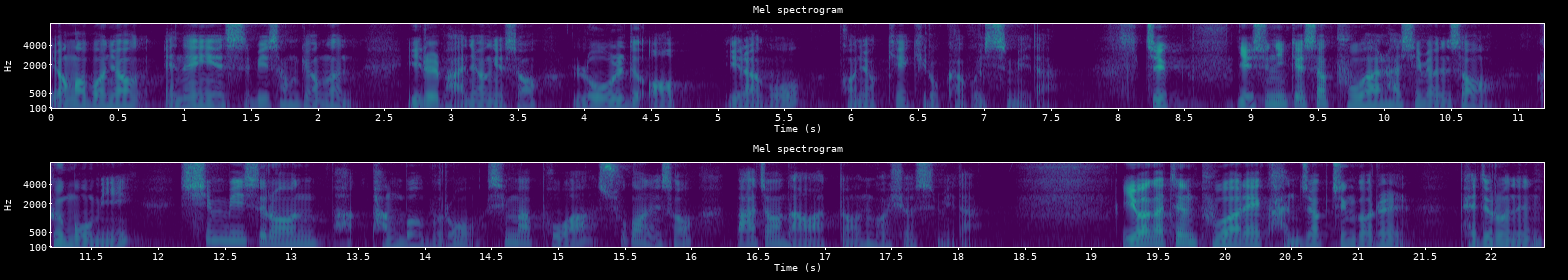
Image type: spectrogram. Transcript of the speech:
영어 번역 NASB 성경은 이를 반영해서 rolled up이라고 번역해 기록하고 있습니다. 즉 예수님께서 부활하시면서 그 몸이 신비스러운 방법으로 세마포와 수건에서 빠져나왔던 것이었습니다. 이와 같은 부활의 간접 증거를 베드로는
